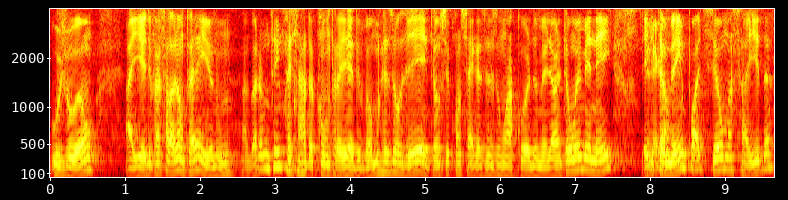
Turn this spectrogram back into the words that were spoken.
o João, Aí ele vai falar, não, peraí, eu não, agora eu não tenho mais nada contra ele, vamos resolver. Então você consegue, às vezes, um acordo melhor. Então o M&A, ele Legal. também pode ser uma saída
